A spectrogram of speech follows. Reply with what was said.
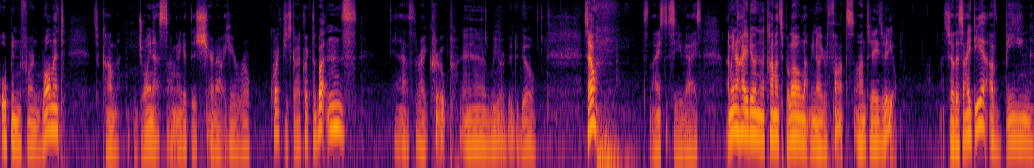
open for enrollment. So come join us. I'm going to get this shared out here real quick. Just got to click the buttons. And that's the right group. And we are good to go. So it's nice to see you guys. Let me know how you're doing in the comments below. Let me know your thoughts on today's video. So this idea of being,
